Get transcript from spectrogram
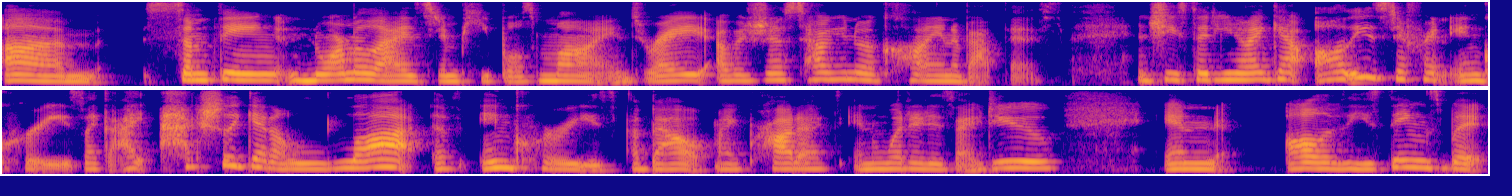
um, something normalized in people's minds, right? I was just talking to a client about this, and she said, You know, I get all these different inquiries. Like, I actually get a lot of inquiries about my product and what it is I do and all of these things, but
